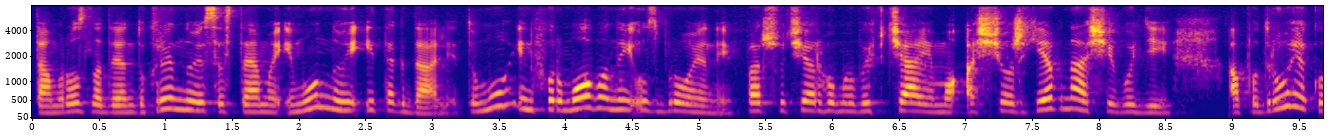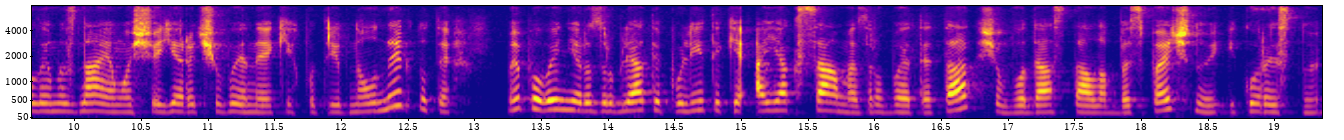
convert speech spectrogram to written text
там розлади ендокринної системи, імунної і так далі. Тому інформований, озброєний. В першу чергу ми вивчаємо, а що ж є в нашій воді. А по-друге, коли ми знаємо, що є речовини, яких потрібно уникнути, ми повинні розробляти політики, а як саме зробити так, щоб вода стала безпечною і корисною.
